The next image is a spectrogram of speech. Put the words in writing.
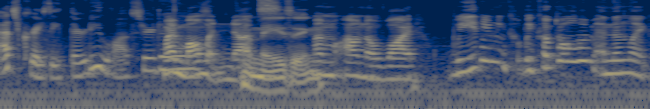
That's crazy. Thirty lobster tails. My mom went nuts. Amazing. My, mom- I don't know why. We didn't even. We cooked all of them, and then like,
